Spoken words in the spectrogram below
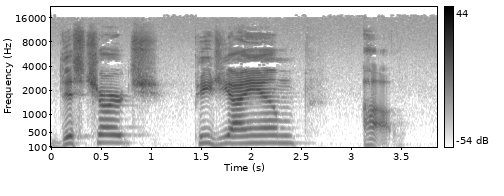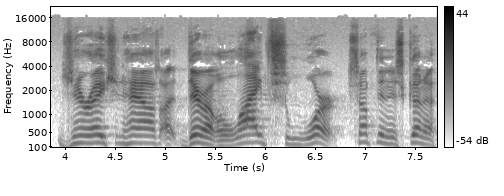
this church, PGIM, uh, Generation House, they're a life's work, something that's going to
